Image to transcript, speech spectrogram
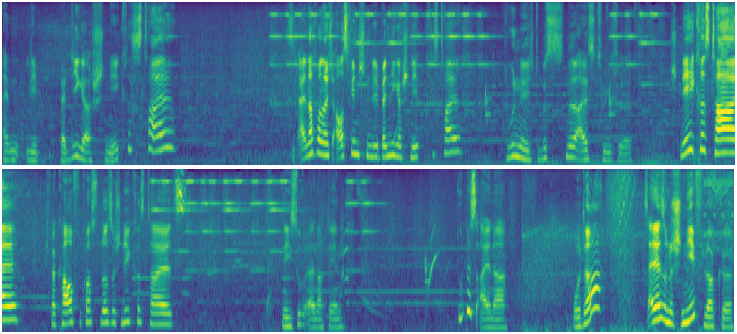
Ein lebendiger Schneekristall? Sieht einer von euch aus wie ein lebendiger Schneekristall? Du nicht, du bist eine Eistüte. Schneekristall! Ich verkaufe kostenlose Schneekristalls. Nee, ich suche eher nach denen. Du bist einer. Oder? Ist einer so eine Schneeflocke?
